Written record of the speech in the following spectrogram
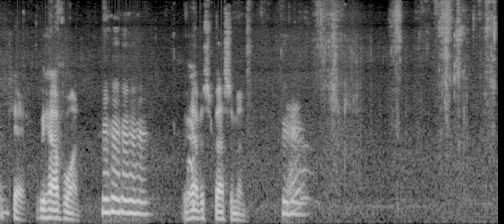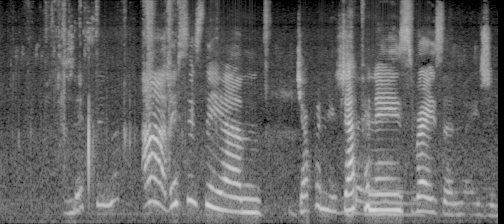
Okay, we have one. we have a specimen. This thing? Ah, this is the um, Japanese Japanese raisin. raisin.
